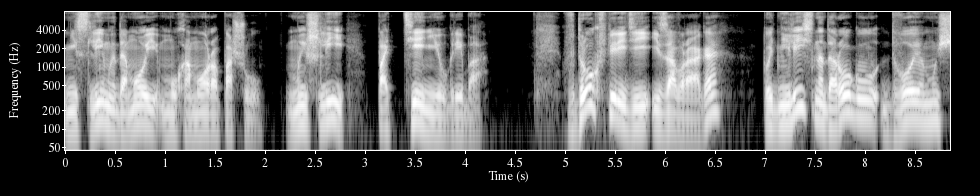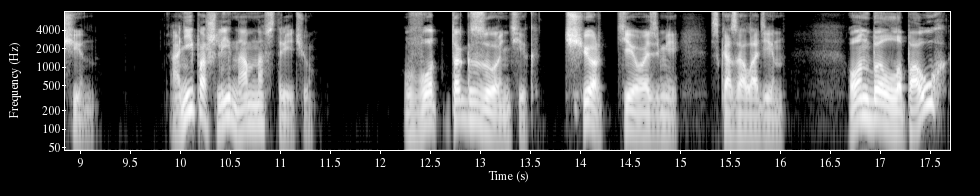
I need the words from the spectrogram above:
несли мы домой мухомора Пашу. Мы шли под тенью гриба. Вдруг впереди из оврага поднялись на дорогу двое мужчин. Они пошли нам навстречу. «Вот так зонтик! Черт те возьми!» — сказал один. Он был лопоух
